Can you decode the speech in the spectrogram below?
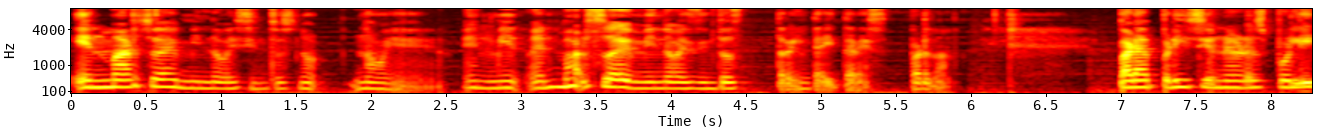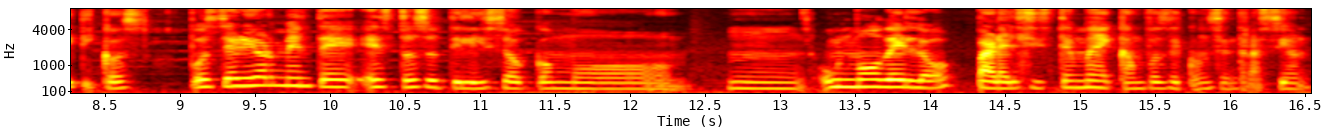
en marzo de 1909, en, en marzo de 1933, perdón, para prisioneros políticos. Posteriormente esto se utilizó como mm, un modelo para el sistema de campos de concentración,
